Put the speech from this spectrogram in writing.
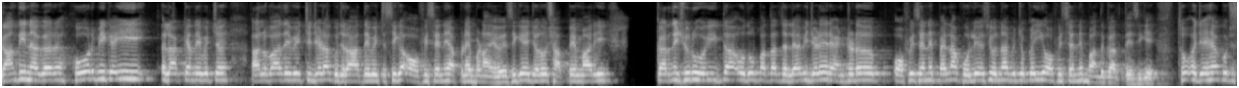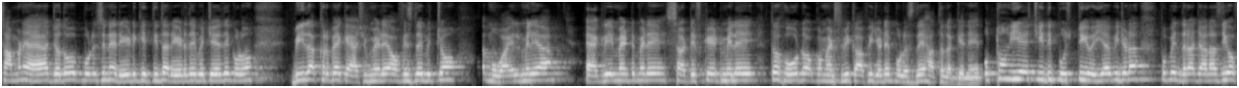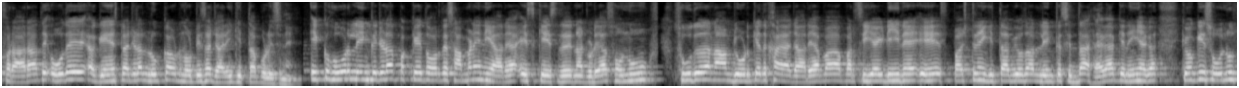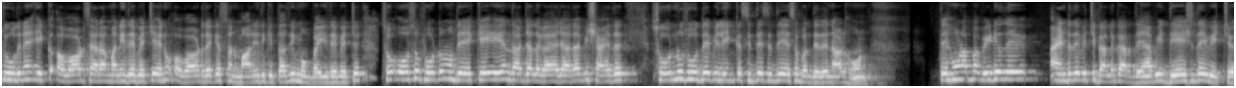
ਗਾਂਧੀ ਨਗਰ ਹੋਰ ਵੀ ਕਈ ਇਲਾਕਿਆਂ ਦੇ ਵਿੱਚ, ਅਲਵਾ ਦੇ ਵਿੱਚ ਜਿਹੜਾ ਗੁਜਰਾਤ ਦੇ ਵਿੱਚ ਸੀਗਾ ਆਫਿਸ ਇਹਨੇ ਆਪਣੇ ਬਣਾਏ ਹੋਏ ਸੀਗੇ। ਜਦੋਂ ਛਾਪੇਮਾਰੀ ਕਰਨੀ ਸ਼ੁਰੂ ਹੋਈ ਤਾਂ ਉਦੋਂ ਪਤਾ ਚੱਲਿਆ ਵੀ ਜਿਹੜੇ ਰੈਂਟਡ ਆਫਿਸ ਨੇ ਪਹਿਲਾਂ ਖੋਲ੍ਹੇ ਹੋਏ ਸੀ, ਉਹਨਾਂ ਵਿੱਚੋਂ ਕਈ ਆਫਿਸ ਨੇ ਬੰਦ ਕਰਤੇ ਸੀਗੇ। ਸੋ ਅਜਿਹਾ ਕੁਝ ਸਾਹਮਣੇ ਆਇਆ। ਜਦੋਂ ਪੁਲਿਸ ਨੇ ਰੇਡ ਕੀਤੀ ਤਾਂ ਰੇਡ ਦੇ ਵਿੱਚ ਇਹਦੇ ਕੋਲੋਂ 20 ਲੱਖ ਰੁਪਏ ਕੈਸ਼ ਵੀ ਮਿਲਿਆ ਆਫਿਸ ਦੇ ਵਿੱਚੋਂ ਮੋਬਾਈਲ ਮਿਲਿਆ ਐਗਰੀਮੈਂਟ ਮਿਲੇ ਸਰਟੀਫਿਕੇਟ ਮਿਲੇ ਤੇ ਹੋਰ ਡਾਕੂਮੈਂਟਸ ਵੀ ਕਾਫੀ ਜਿਹੜੇ ਪੁਲਿਸ ਦੇ ਹੱਥ ਲੱਗੇ ਨੇ। ਉੱਥੋਂ ਹੀ ਇਸ ਚੀਜ਼ ਦੀ ਪੁਸ਼ਟੀ ਹੋਈ ਆ ਵੀ ਜਿਹੜਾ ਭੁਪਿੰਦਰਾ ਜਾਲਾ ਸੀ ਉਹ ਫਰਾਰ ਆ ਤੇ ਉਹਦੇ ਅਗੇਂਸਟ ਆ ਜਿਹੜਾ ਲੁੱਕ ਆਊਟ ਨੋਟਿਸ ਆ ਜਾਰੀ ਕੀਤਾ ਪੁਲਿਸ ਨੇ। ਇੱਕ ਹੋਰ ਲਿੰਕ ਜਿਹੜਾ ਪੱਕੇ ਤੌਰ ਤੇ ਸਾਹਮਣੇ ਨਹੀਂ ਆ ਰਿਹਾ ਇਸ ਕੇਸ ਦੇ ਨਾਲ ਜੁੜਿਆ, ਸੋਨੂੰ ਸੂਦ ਦਾ ਨਾਮ ਜੋੜ ਕੇ ਦਿਖਾਇਆ ਜਾ ਰਿਹਾ ਵਾ, ਪਰ CID ਨੇ ਇਹ ਸਪਸ਼ਟ ਨਹੀਂ ਕੀਤਾ ਵੀ ਉਹਦਾ ਲਿੰਕ ਸਿੱਧਾ ਹੈਗਾ ਕਿ ਨਹੀਂ ਹੈਗਾ, ਕਿਉਂਕਿ ਸੋਨੂ ਸੂਦ ਨੇ ਇੱਕ ਅਵਾਰਡ ਸੈਰਾਮਨੀ ਦੇ ਵਿੱਚ ਇਹਨੂੰ ਅਵਾਰਡ ਦੇ ਕੇ ਸਨਮਾਨਿਤ ਕੀਤਾ ਸੀ ਮੁੰਬਈ ਦੇ ਵਿੱਚ। ਸੋ ਉਸ ਫੋਟੋ ਨੂੰ ਦੇਖ ਕੇ ਇਹ ਅੰਦਾਜ਼ਾ ਲਗਾਇਆ ਜਾ ਰਿਹਾ ਵੀ ਸ਼ਾਇਦ ਸੋਨੂ ਸੂਦ ਦੇ ਵੀ ਲਿੰਕ ਸਿੱਧੇ ਸਿੱਧੇ ਇਸ ਬੰਦੇ ਦੇ ਨਾਲ ਹੋਣ। ਤੇ ਹੁਣ ਆਪਾਂ ਵੀਡੀਓ ਦੇ ਐਂਡ ਦੇ ਵਿੱਚ ਗੱਲ ਕਰਦੇ ਆਂ ਵੀ ਦੇਸ਼ ਦੇ ਵਿੱਚ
